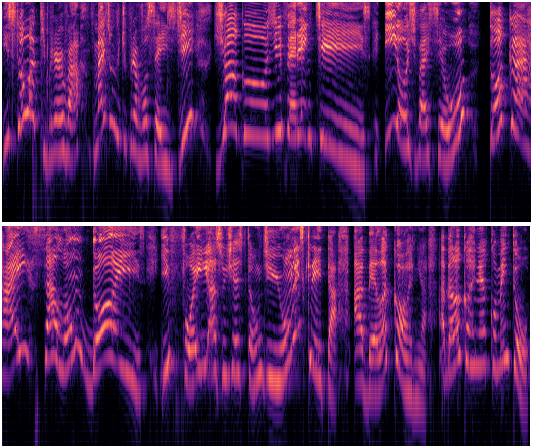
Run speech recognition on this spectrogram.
Estou aqui para gravar mais um vídeo para vocês de jogos diferentes! E hoje vai ser o Tokai Salão 2! E foi a sugestão de uma inscrita, a Bela Córnea. A Bela Córnea comentou:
